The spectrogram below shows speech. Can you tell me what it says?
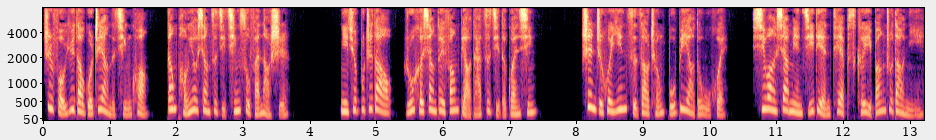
是否遇到过这样的情况：当朋友向自己倾诉烦恼时，你却不知道如何向对方表达自己的关心，甚至会因此造成不必要的误会。希望下面几点 tips 可以帮助到你，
